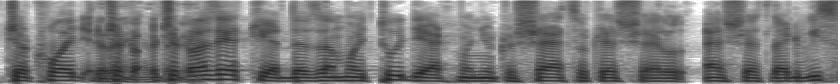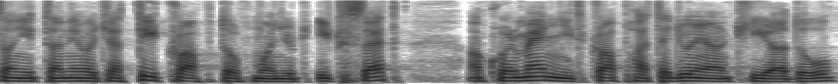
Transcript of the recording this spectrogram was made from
Csak, hogy, csak, Rengeteget. csak azért kérdezem, hogy tudják mondjuk a srácok esetleg viszonyítani, hogyha ti kaptok mondjuk X-et, akkor mennyit kaphat egy olyan kiadó,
